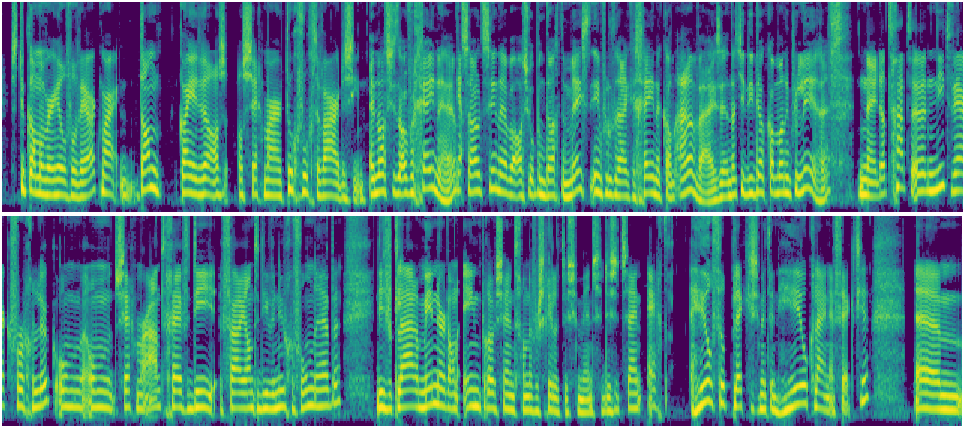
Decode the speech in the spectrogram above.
is natuurlijk allemaal weer heel veel werk, maar dan kan je het wel als, als zeg maar toegevoegde waarde zien. En als je het over genen hebt, Ja. zou het zin hebben als je op een dag de meest invloedrijke genen kan aanwijzen en dat je die dan kan manipuleren? Nee, dat gaat eh, niet werken voor geluk om, om zeg maar aan te geven. Die varianten die we nu gevonden hebben, die verklaren minder dan 1% van de verschillen tussen mensen. Dus het zijn echt heel veel plekjes met een heel klein effectje. Ehm,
